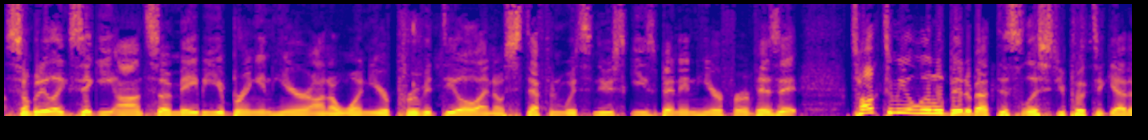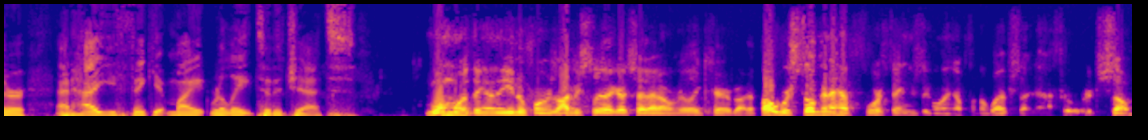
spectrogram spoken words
Somebody like Ziggy Ansah, maybe you bring in here on a one year prove it deal. I know Stefan Wisniewski's been in here for a visit. Talk to me a little bit about this list you put together and how you think it might relate to the Jets. One more thing on the uniforms. Obviously, like I said, I don't really care about it, but we're still going to have four things going up on the website afterwards. So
